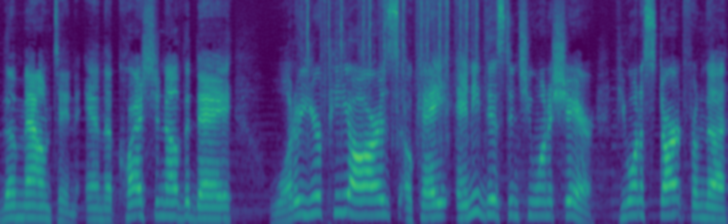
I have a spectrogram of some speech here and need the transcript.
the mountain. And the question of the day what are your PRs? Okay, any distance you want to share. If you want to start from the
